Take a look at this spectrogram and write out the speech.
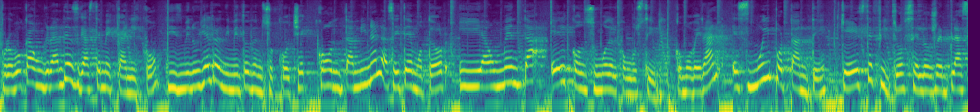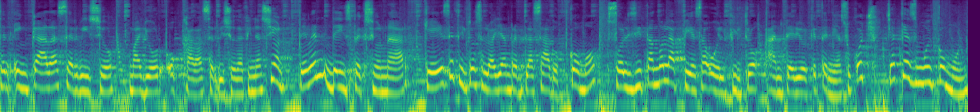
provoca un gran desgaste mecánico, disminuye el rendimiento de nuestro coche, contamina el aceite de motor y aumenta el consumo del combustible. Como verán, es muy importante que este filtro se los reemplacen en cada servicio mayor o cada servicio de afinación. Deben de inspeccionar que ese filtro se lo hayan reemplazado, como solicitando la pieza o el filtro anterior que tenía su coche, ya que es muy común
